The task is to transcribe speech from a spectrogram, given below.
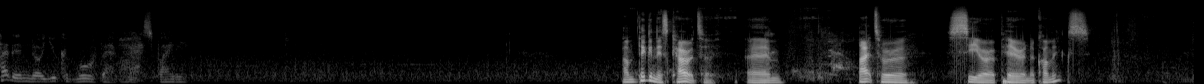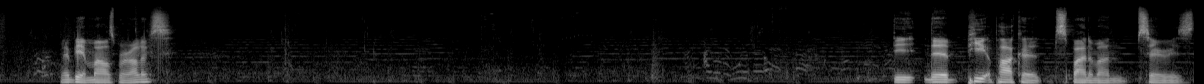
I didn't know you could move that fast, Spidey. I'm digging this character. Um, I'd like to uh, see her appear in the comics. Maybe a Miles Morales. The the Peter Parker Spider-Man series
